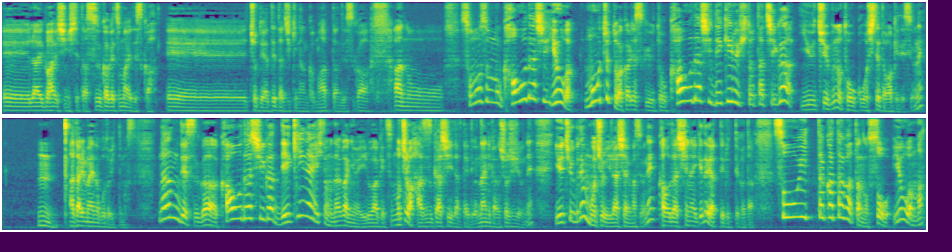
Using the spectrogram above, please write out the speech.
えー、ライブ配信してた数ヶ月前ですか、えー、ちょっとやってた時期なんかもあったんですが、あのー、そもそも顔出し、要は、もうちょっとわかりやすく言うと、顔出しできる人たちが YouTube の投稿をしてたわけですよね。うん。当たり前のことを言ってます。なんですが、顔出しができない人も中にはいるわけです。もちろん恥ずかしいだったりとか何かの諸事情ね。YouTube でももちろんいらっしゃいますよね。顔出ししないけどやってるって方。そういった方々の層、要は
